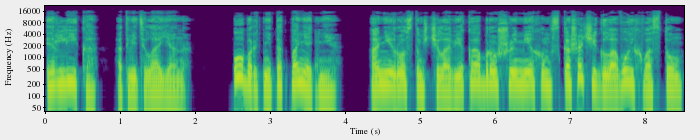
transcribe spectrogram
Эрлика», — ответила Аяна. «Оборотни так понятнее. Они ростом с человека, обросшие мехом, с кошачьей головой и хвостом.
